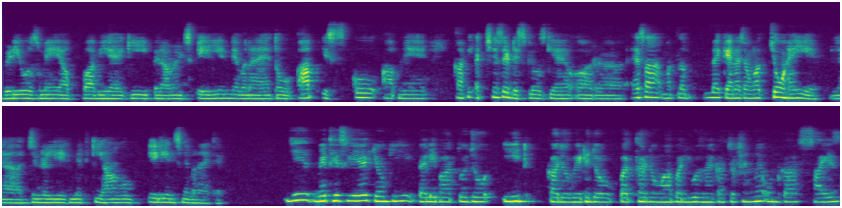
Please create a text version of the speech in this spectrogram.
वीडियोस में अफवाह भी है कि पिरामिड्स एलियन ने बनाया है तो आप इसको आपने काफ़ी अच्छे से डिस्क्लोज किया है और ऐसा मतलब मैं कहना चाहूँगा क्यों है ये जनरली एक मिथ कि हाँ वो एलियंस ने बनाए थे? ये मिथ इसलिए है क्योंकि पहली बात तो जो ईट का जो वेट है, जो पत्थर जो वहाँ पर यूज़ है कंस्ट्रक्शन में, उनका साइज़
